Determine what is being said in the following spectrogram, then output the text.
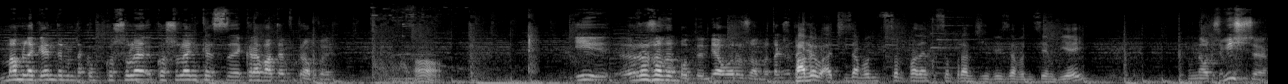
Mam legendę, mam taką koszulę, koszuleńkę z krawatem w kropy. O. I różowe buty, biało-różowe. Także takie- Paweł, a ci zawodnicy co wypadają, to są prawdziwi zawodnicy NBA? No oczywiście.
